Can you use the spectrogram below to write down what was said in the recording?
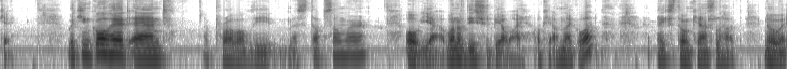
Okay. We can go ahead and I probably messed up somewhere. Oh, yeah, one of these should be a y. Okay, I'm like, what? x don't cancel out. No way.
